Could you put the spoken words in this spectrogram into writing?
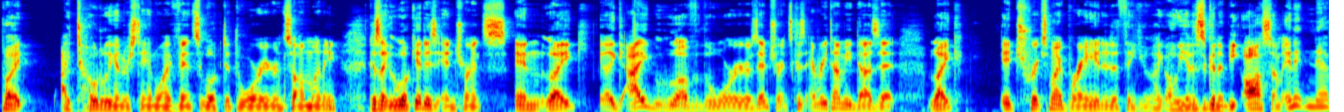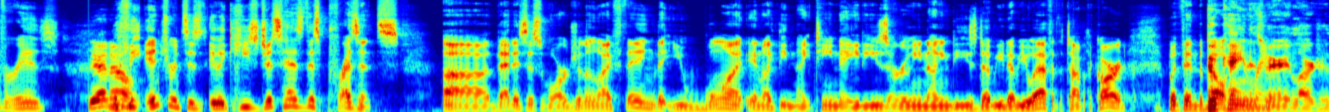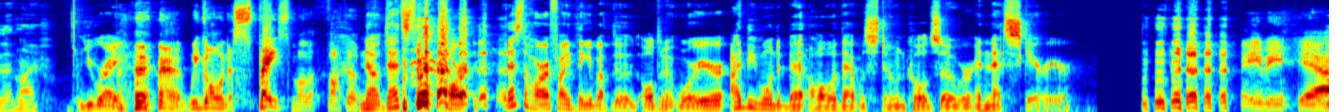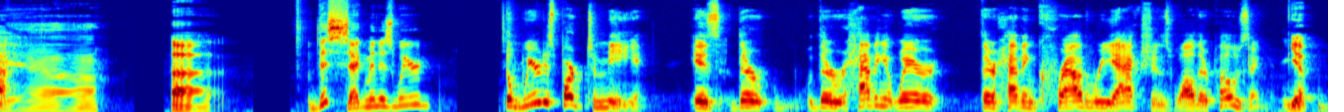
But I totally understand why Vince looked at the Warrior and saw money because like look at his entrance and like like I love the Warrior's entrance because every time he does it, like it tricks my brain into thinking like, oh yeah, this is gonna be awesome, and it never is. Yeah, no. But the entrance is like he's just has this presence uh, that is this larger than life thing that you want in like the 1980s, early 90s WWF at the top of the card. But then the cocaine is very larger than life. You right. we going to space, motherfucker. No, that's the part. that's the horrifying thing about the Ultimate Warrior. I'd be willing to bet all of that was stone cold sober, and that's scarier. Maybe, yeah. Yeah. Uh, this segment is weird. The weirdest part to me is they're they're having it where they're having crowd reactions while they're posing. Yep.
